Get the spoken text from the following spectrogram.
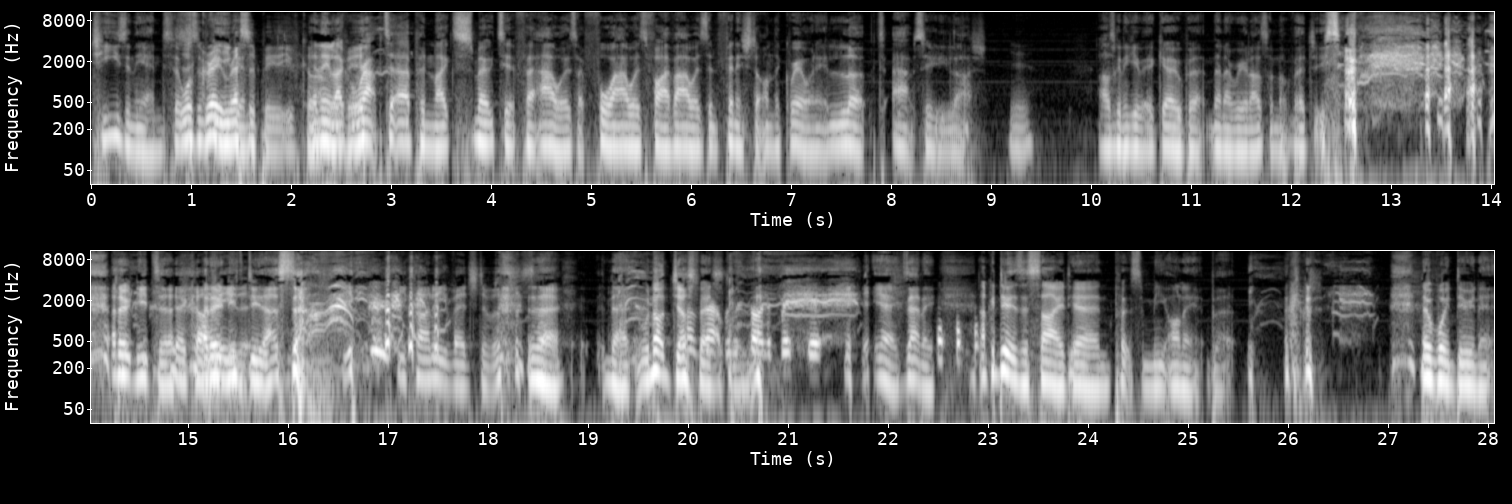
cheese in the end, so it It's a wasn't great vegan. recipe that you've come and they like wrapped it up and like smoked it for hours, like four hours, five hours, and finished it on the grill, and it looked absolutely lush. Yeah. I was going to give it a go, but then I realised I'm not veggie, so I don't need to. I I, don't need eat to do that stuff. you can't eat vegetables. no, no, well, not just Comes out with a vegetables. side of brisket. yeah, exactly. I could do it as a side, yeah, and put some meat on it, but no point doing it.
